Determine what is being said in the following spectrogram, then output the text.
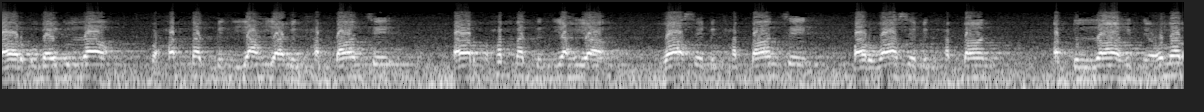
اور عبید اللہ محمد بن یاہیا بن حبان سے، اور محمد بن یاہیا واس بن حبان سے، اور واس بن حبان عبد اللہ بن عمر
